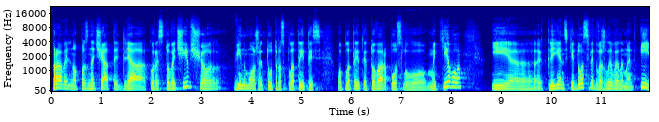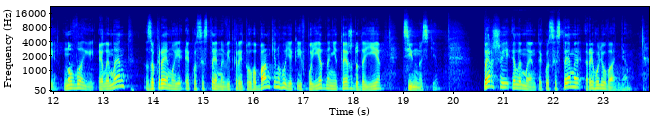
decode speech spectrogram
правильно позначати для користувачів, що він може тут розплатитись, оплатити товар, послугу миттєво. І е, клієнтський досвід важливий елемент. І новий елемент з окремої екосистеми відкритого банкінгу, який в поєднанні теж додає цінності. Перший елемент екосистеми регулювання.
